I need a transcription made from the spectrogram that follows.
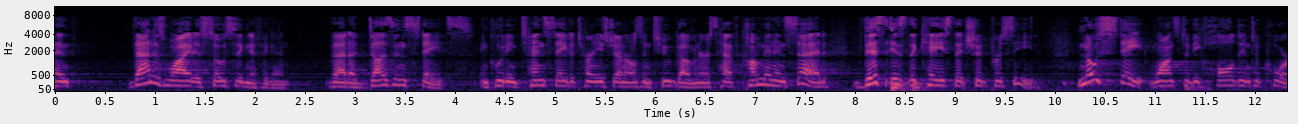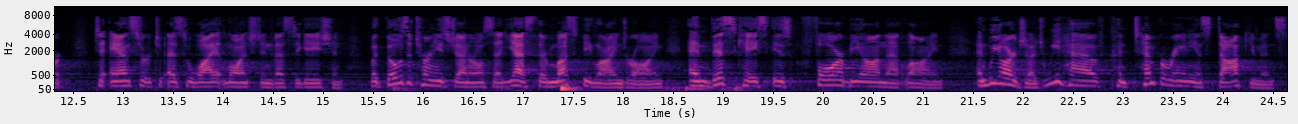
And that is why it is so significant that a dozen States, including ten State Attorneys Generals and two Governors, have come in and said, this is the case that should proceed. No State wants to be hauled into court to answer as to why it launched an investigation. But those Attorneys General said, yes, there must be line drawing, and this case is far beyond that line. And we are, Judge. We have contemporaneous documents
